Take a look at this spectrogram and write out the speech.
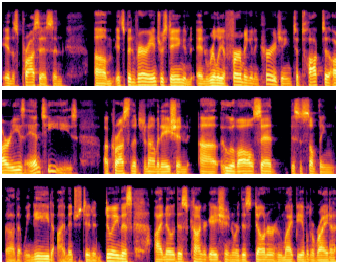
in this process and um, it's been very interesting and, and really affirming and encouraging to talk to REs and TEs across the denomination uh, who have all said, This is something uh, that we need. I'm interested in doing this. I know this congregation or this donor who might be able to write a,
